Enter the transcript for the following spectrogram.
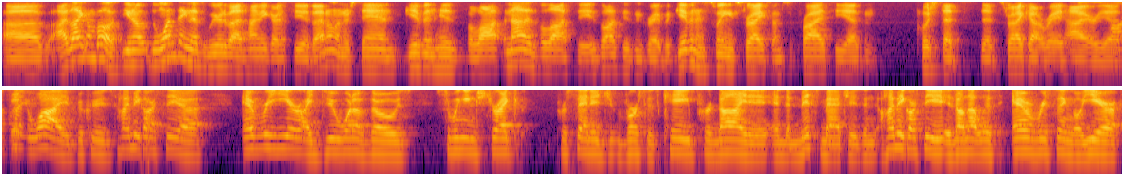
uh, I like them both. You know, the one thing that's weird about Jaime Garcia is I don't understand, given his velo- not his velocity, his velocity isn't great, but given his swinging strikes, I'm surprised he hasn't pushed that that strikeout rate higher yet. I'll but, tell you why. Because Jaime Garcia, every year I do one of those swinging strike percentage versus K per nine and, and the mismatches, and Jaime Garcia is on that list every single year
